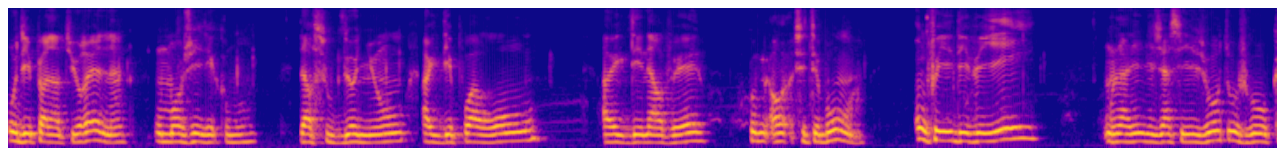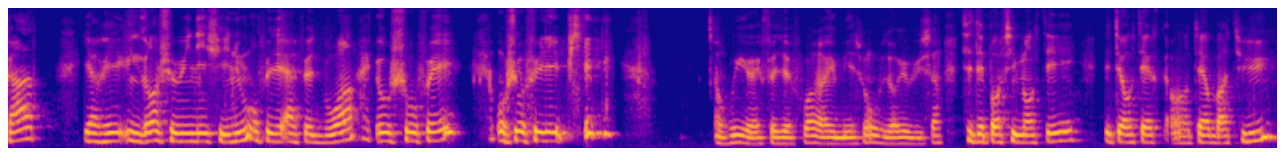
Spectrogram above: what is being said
Au départ naturel, hein, on mangeait des, comment, la soupe d'oignons avec des poireaux, avec des navets. Oh, C'était bon. hein. On faisait des veillées. On allait les uns les autres, on jouait aux cartes. Il y avait une grande cheminée chez nous, on faisait un feu de bois et on chauffait. On chauffait les pieds. Ah oui, il faisait froid dans les maisons, vous aurez vu ça. C'était pas cimenté, c'était en terre, en terre battue.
